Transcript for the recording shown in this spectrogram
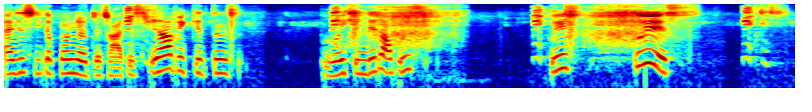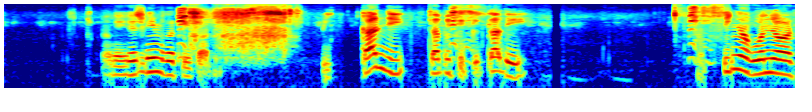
I just need to point out the charges. Now we get this Waking this up, please. Please. Please. Okay, this game is going to be candy. Candy. Let me get candy. Let's sing a wonder.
